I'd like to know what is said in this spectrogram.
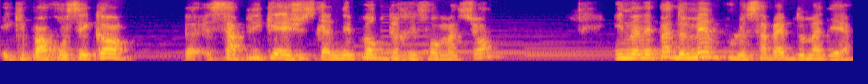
et qui par conséquent euh, s'appliquait jusqu'à une époque de réformation, il n'en est pas de même pour le sabbat hebdomadaire,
